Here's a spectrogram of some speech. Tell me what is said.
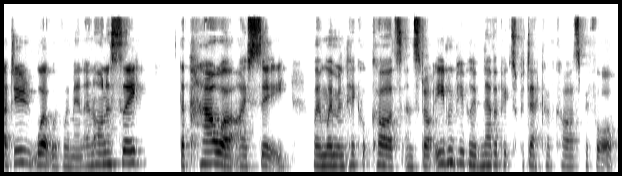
I do work with women, and honestly the power I see when women pick up cards and start, even people who've never picked up a deck of cards before,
